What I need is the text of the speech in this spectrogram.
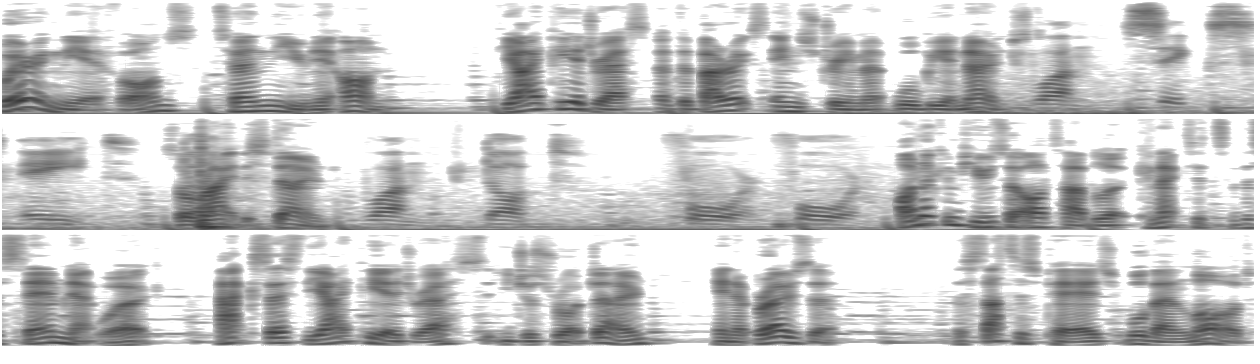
Wearing the earphones, turn the unit on. The IP address of the Barracks in streamer will be announced. 168. So write this down. 1 dot 4 4. On a computer or tablet connected to the same network, access the IP address that you just wrote down in a browser. The status page will then load.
